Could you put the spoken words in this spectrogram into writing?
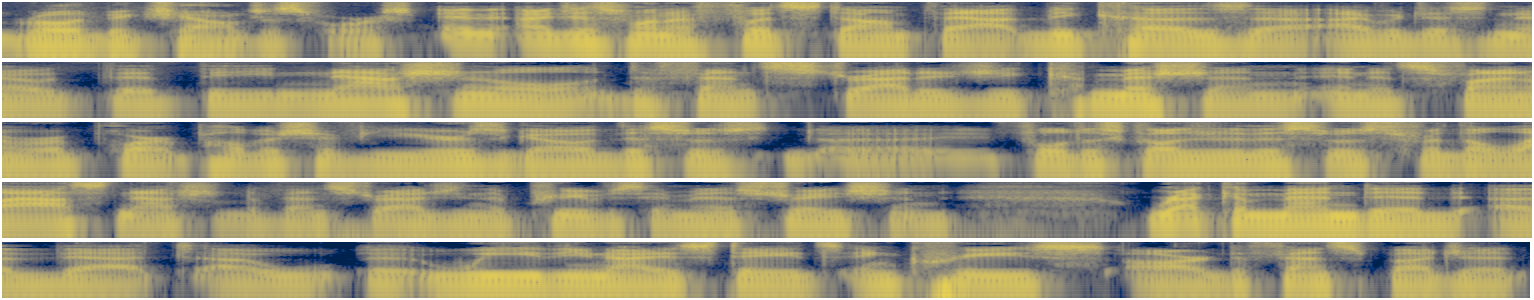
really big challenges for us. And I just want to foot stomp that because uh, I would just note that the National Defense Strategy Commission, in its final report published a few years ago, this was uh, full disclosure, this was for the last National Defense Strategy in the previous administration, recommended uh, that uh, we, the United States, increase our defense budget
